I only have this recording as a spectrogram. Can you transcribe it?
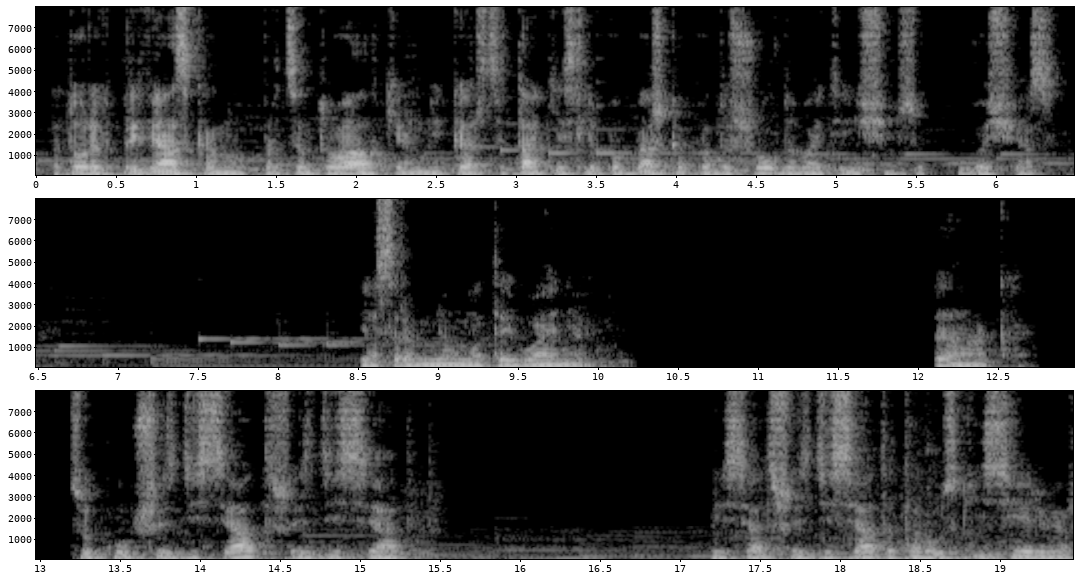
У которых привязка ну, к процентуалке. Мне кажется, так, если ПБшка подошел, давайте ищем Сукуба сейчас. Я сравню на Тайване. Так. Сукуб 60, 60. 50, 60 это русский сервер.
